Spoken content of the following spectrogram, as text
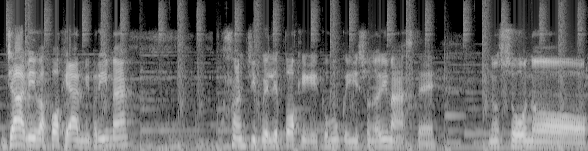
già aveva poche armi prima, oggi quelle poche che comunque gli sono rimaste non sono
